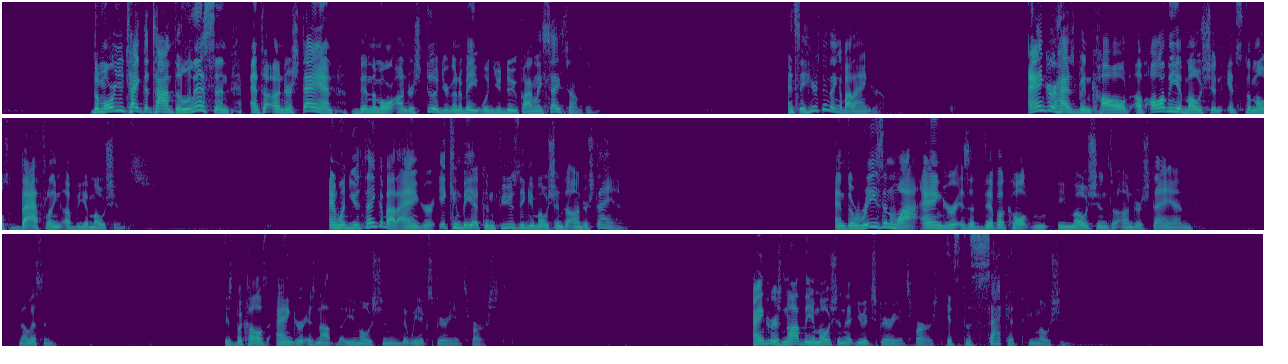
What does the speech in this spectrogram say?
The more you take the time to listen and to understand, then the more understood you're going to be when you do finally say something. And see, here's the thing about anger anger has been called, of all the emotion, it's the most baffling of the emotions. And when you think about anger, it can be a confusing emotion to understand. And the reason why anger is a difficult emotion to understand, now listen, is because anger is not the emotion that we experience first. Anger is not the emotion that you experience first, it's the second emotion.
